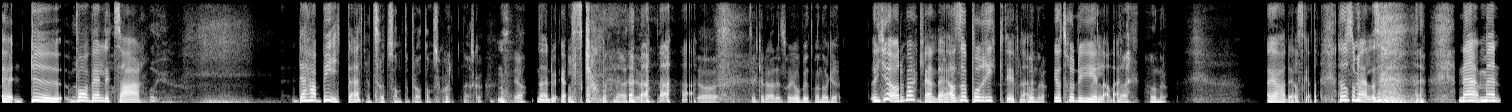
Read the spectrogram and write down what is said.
eh, du var väldigt så här. Det här bitet, Det är tröttsamt att prata om sig själv. Nej, jag skojar. nej du älskar. Nej, det gör jag inte. Jag tycker det här är så jobbigt, men okej. Gör du verkligen det? Hundra. Alltså på riktigt nu. Hundra. Jag tror du gillar det. Nej, hundra. Jag hade älskat det. Hur som helst. Nej men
